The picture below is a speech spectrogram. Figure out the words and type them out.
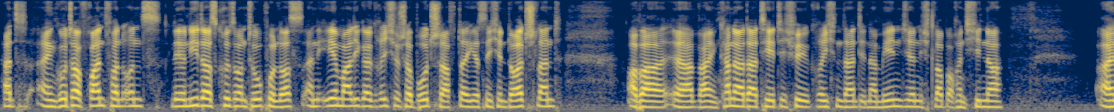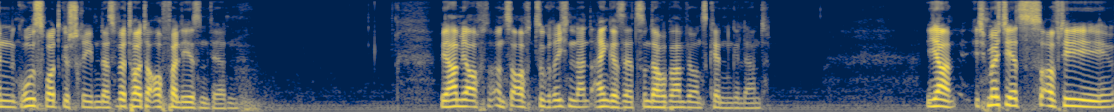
hat ein guter Freund von uns, Leonidas Chrysontopoulos, ein ehemaliger griechischer Botschafter, jetzt nicht in Deutschland, aber er war in Kanada tätig für Griechenland, in Armenien, ich glaube auch in China, ein Grußwort geschrieben. Das wird heute auch verlesen werden. Wir haben ja auch, uns auch zu Griechenland eingesetzt und darüber haben wir uns kennengelernt. Ja, ich möchte jetzt auf die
